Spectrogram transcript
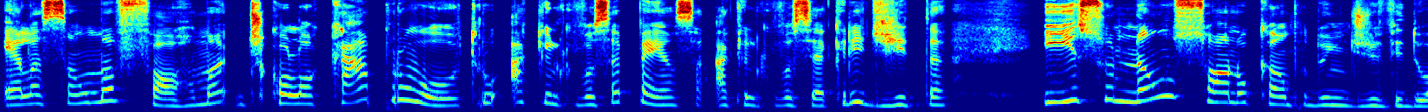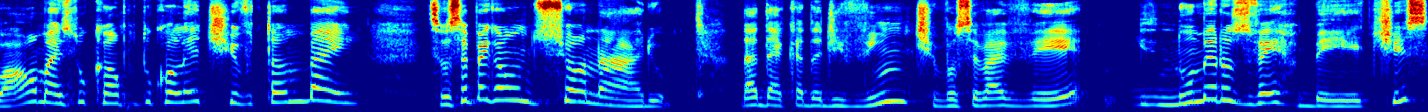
elas são uma forma de colocar para o outro aquilo que você pensa, aquilo que você acredita. E isso não só no campo do individual, mas no campo do coletivo também. Se você pegar um dicionário da década de 20, você vai ver inúmeros verbetes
